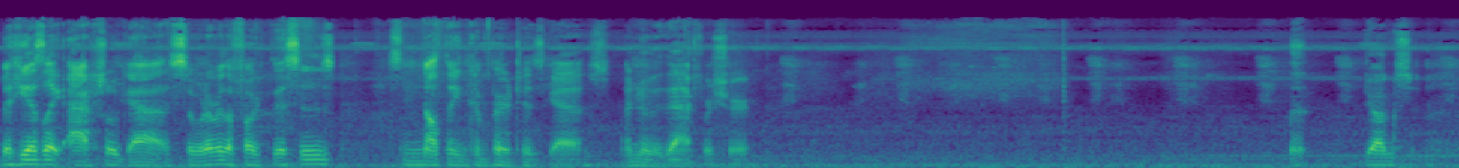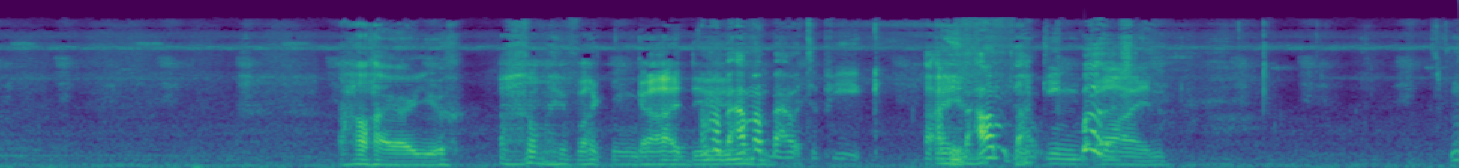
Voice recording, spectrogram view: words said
But he has like actual gas, so whatever the fuck this is, it's nothing compared to his gas. I know that for sure. Jugs. How high are you? Oh my fucking god, dude. I'm, ab- I'm about to peak. I'm, I'm fucking about- gone. All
